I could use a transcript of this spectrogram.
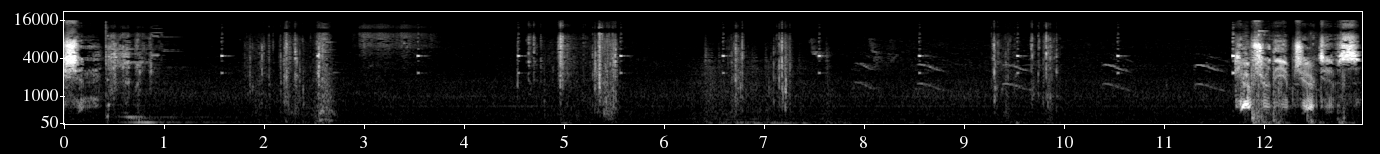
destination. Capture the objectives.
